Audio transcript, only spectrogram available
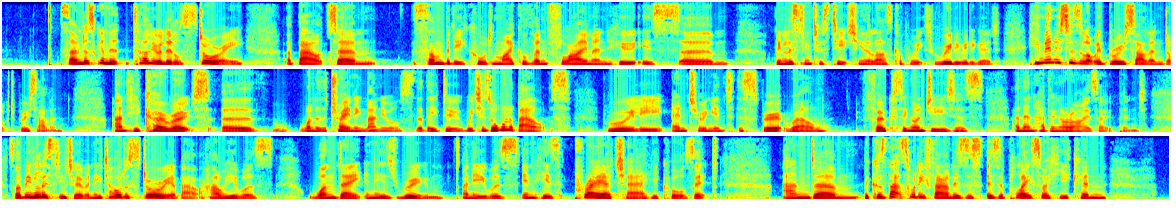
So i'm just going to tell you a little story about um, somebody called Michael Van Vlymen who is um, I've been listening to his teaching the last couple of weeks. Really, really good. He ministers a lot with Bruce Allen, Dr. Bruce Allen, and he co-wrote uh, one of the training manuals that they do, which is all about really entering into the spirit realm, focusing on Jesus, and then having our eyes opened. So I've been listening to him, and he told a story about how he was one day in his room, and he was in his prayer chair, he calls it, and um, because that's what he found is is a place where he can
